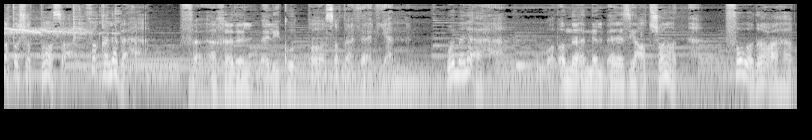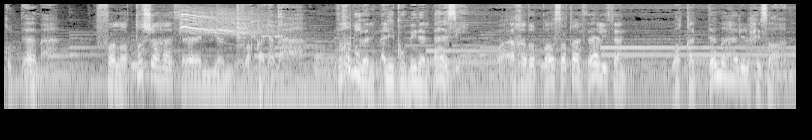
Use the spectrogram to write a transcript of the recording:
لطش الطاسة فقلبها. فأخذ الملك الطاسة ثانيا وملأها وظن أن البازي عطشان فوضعها قدامه فلطشها ثانيا وقلبها. فغضب الملك من البازي وأخذ الطاسة ثالثا وقدمها للحصان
